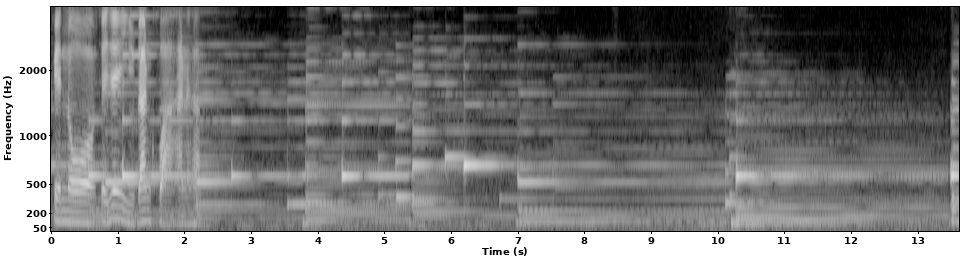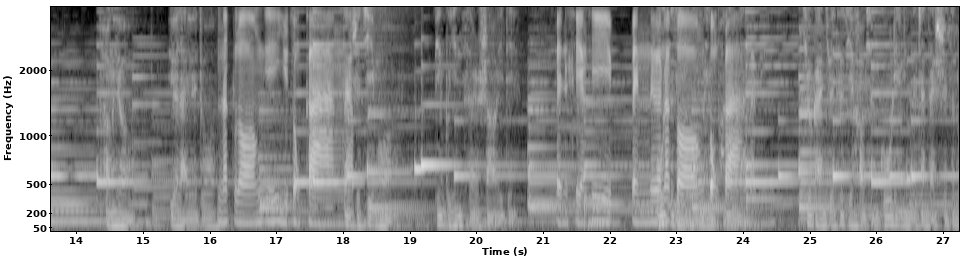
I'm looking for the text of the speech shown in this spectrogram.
เปียโนจะได้อยู่ด้านขวานะครับ 朋友越来越多， นักร้องที่อยู่ตรงกลางนะ 但 ครับ 是寂寞并不因此而少一点， เป็นเสียงที่เป็นเนื้อนักร้องตรงกลางแบบนี้ 就感觉自己好像孤零零的站在十字路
